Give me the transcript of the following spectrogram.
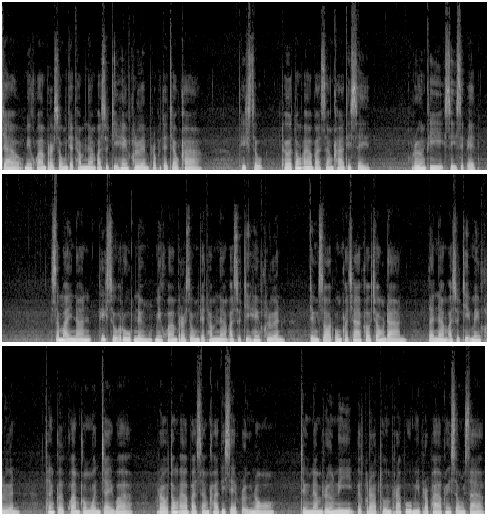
เจ้ามีความประสงค์จะทำน้ำอสุจิให้เคลื่อนพระพุทธเจ้าข้าภิกษุ เธอต้องอาบัตสังฆาทิเศษเรื่องที่ 41 สมัยนั้นภิกษุรูปหนึ่งมีความประสงค์จะทำน้ำอสุจิให้เคลื่อน จึงสอดองคชาตเข้าช่องดาน แต่น้ำอสุจิไม่เคลื่อน ท่านเกิดความกังวลใจว่า เราต้องอาบัตสังฆาทิเศษหรือหนอ จึงนำเรื่องนี้ไปกราบทูลพระผู้มีพระภาคให้ทรงทราบพ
